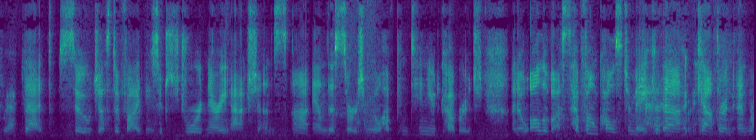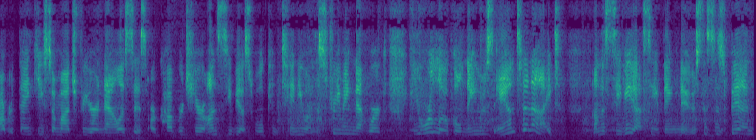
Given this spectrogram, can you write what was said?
Correct. that so justified these extraordinary actions uh, and this search. And we will have continued coverage. I know all of us have phone calls to make. Uh, Catherine and Robert, thank you so much for your analysis. Our coverage here on CBS will continue on the streaming network, your local news, and tonight on the CBS Evening News. This has been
